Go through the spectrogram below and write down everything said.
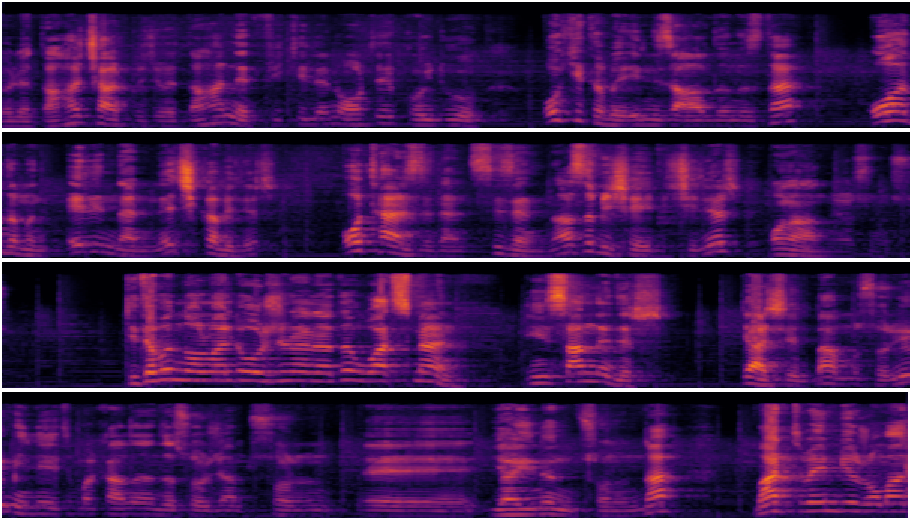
böyle daha çarpıcı ve daha net fikirlerini ortaya koyduğu o kitabı elinize aldığınızda o adamın elinden ne çıkabilir, o terziden size nasıl bir şey biçilir onu anlıyorsunuz. Kitabın normalde orijinal adı What's Man? İnsan nedir? Gerçi ben bu soruyu Milli Eğitim Bakanlığı'na da soracağım sorunun eee, yayının sonunda. Mark Twain bir roman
